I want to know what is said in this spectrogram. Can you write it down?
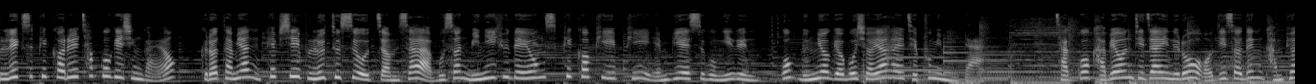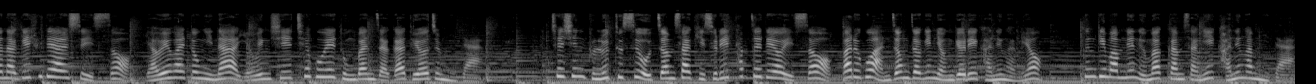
블랙 스피커를 찾고 계신가요? 그렇다면 펩시 블루투스 5.4 무선 미니 휴대용 스피커 PEP MBS01은 꼭 눈여겨보셔야 할 제품입니다. 작고 가벼운 디자인으로 어디서든 간편하게 휴대할 수 있어 야외 활동이나 여행 시 최고의 동반자가 되어줍니다. 최신 블루투스 5.4 기술이 탑재되어 있어 빠르고 안정적인 연결이 가능하며 끊김없는 음악 감상이 가능합니다.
